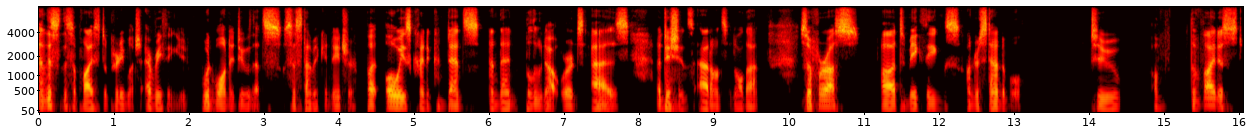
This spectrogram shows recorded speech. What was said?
and this this applies to pretty much everything you would want to do that's systemic in nature, but always kind of condense and then balloon outwards as additions, add-ons, and all that. So for us, uh, to make things understandable to of the widest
